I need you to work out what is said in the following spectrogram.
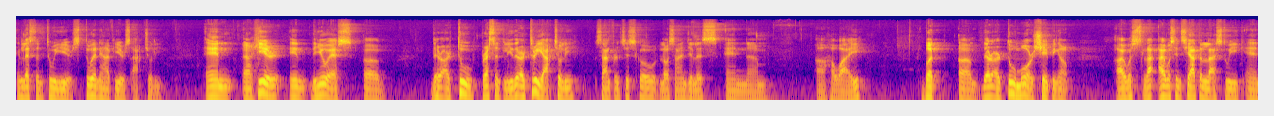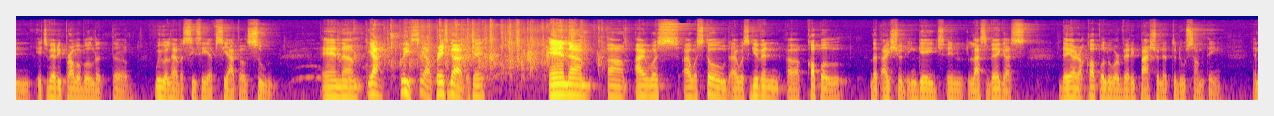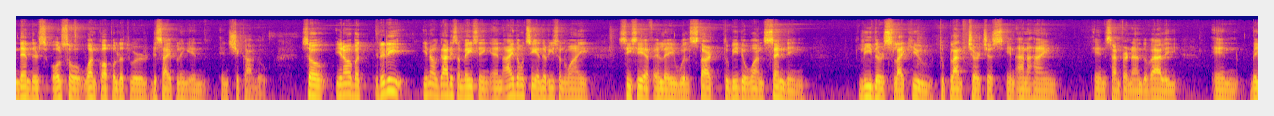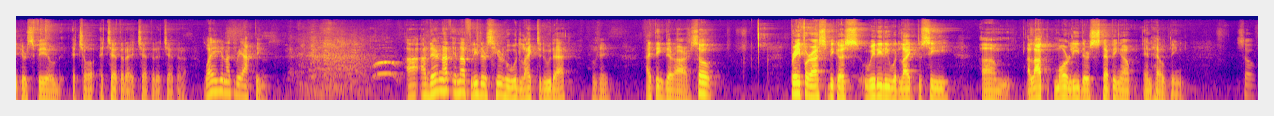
in less than two years, two and a half years actually. And uh, here in the US, uh, there are two presently, there are three actually San Francisco, Los Angeles, and um, uh, Hawaii. But um, there are two more shaping up. I was, I was in Seattle last week, and it's very probable that uh, we will have a CCF Seattle soon. And um, yeah, please, yeah, praise God, okay? And um, I, was, I was told, I was given a couple that I should engage in Las Vegas. They are a couple who are very passionate to do something. And then there's also one couple that we're discipling in, in Chicago. So, you know, but really, you know, God is amazing, and I don't see any reason why CCF LA will start to be the one sending leaders like you to plant churches in Anaheim, in San Fernando Valley, in Bakersfield, etc., etc., etc. Why are you not reacting? uh, are there not enough leaders here who would like to do that? Okay, I think there are. So pray for us because we really would like to see um, a lot more leaders stepping up and helping. So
